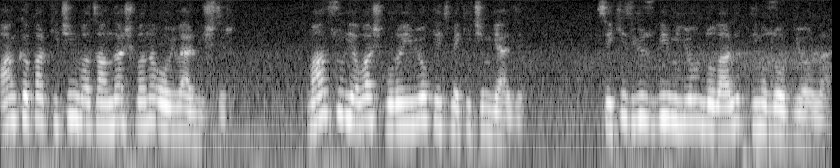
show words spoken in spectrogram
Anka Park için vatandaş bana oy vermiştir. Mansur Yavaş burayı yok etmek için geldi. 801 milyon dolarlık dinozor diyorlar.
